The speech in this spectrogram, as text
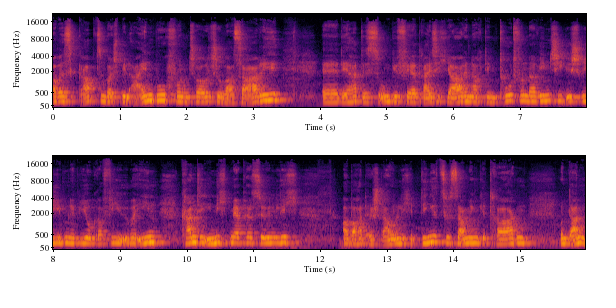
Aber es gab zum Beispiel ein Buch von Giorgio Vasari, äh, der hat es ungefähr 30 Jahre nach dem Tod von Da Vinci geschrieben, eine Biografie über ihn, kannte ihn nicht mehr persönlich, aber hat erstaunliche Dinge zusammengetragen. Und dann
